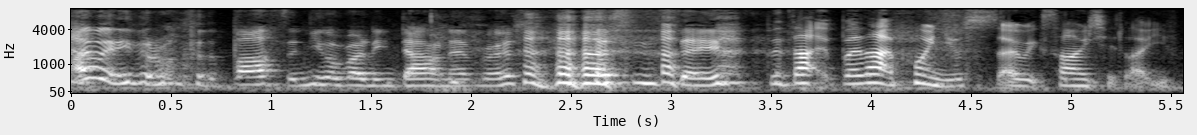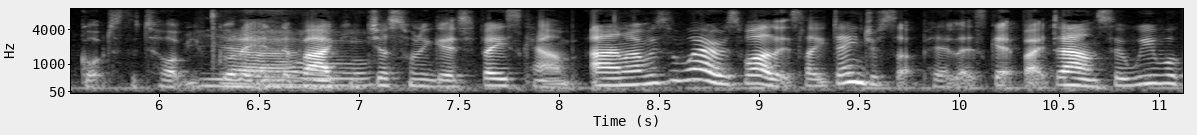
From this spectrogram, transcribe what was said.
I won't even run for the bus, and you're running down Everest. That's insane. but that by that point you're so excited like you've got to the top you've got it in the Yeah. bag you just want to get to base camp and i was aware as well it's like dangerous up here let's get back down so we were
